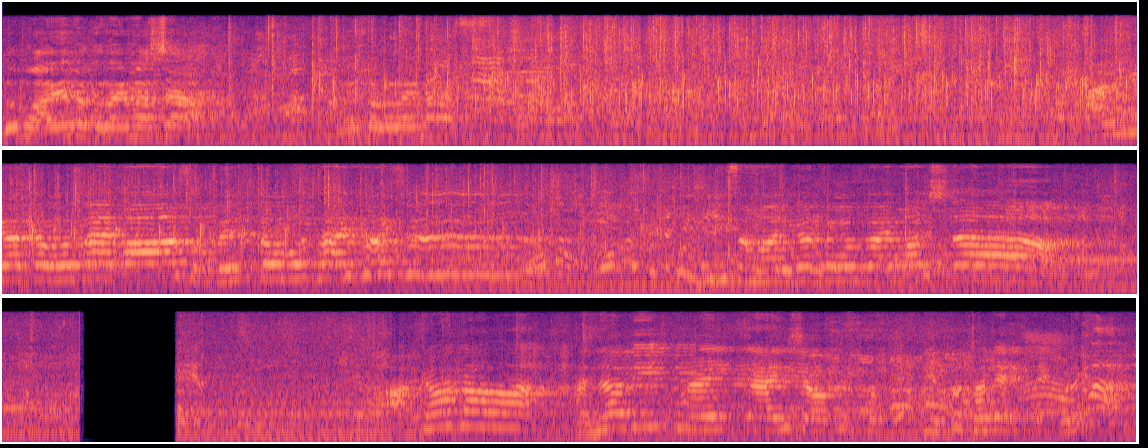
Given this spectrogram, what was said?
どうもありがとうございました。おめでとうございます。ありがとうございます。おめでとうございます。皆様ありがとうございました。赤川花火大会賞ということでこれは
